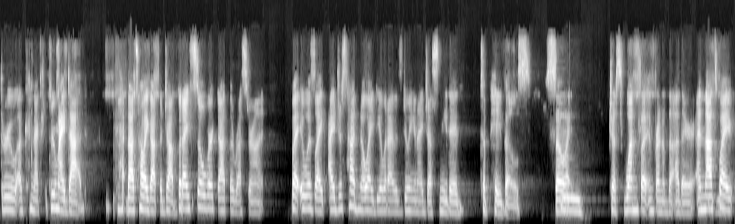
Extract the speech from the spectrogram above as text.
through a connection, through my dad. That's how I got the job. But I still worked at the restaurant. But it was like, I just had no idea what I was doing and I just needed to pay bills. So mm. I, just one foot in front of the other. And that's mm-hmm. why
